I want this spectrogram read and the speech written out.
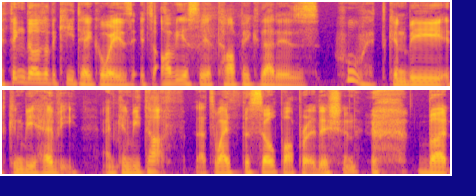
I think those are the key takeaways. It's obviously a topic that is, whew, it can be, it can be heavy and can be tough. That's why it's the soap opera edition. but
